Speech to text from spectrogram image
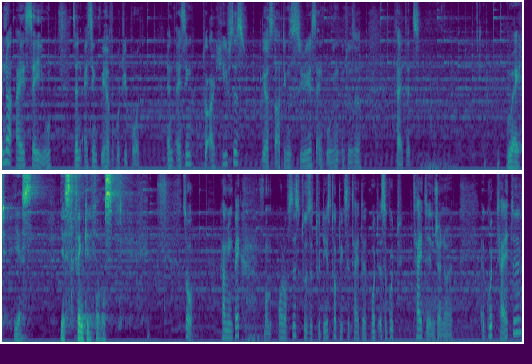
inner eye say you, then I think we have a good report. And I think to archive this, we are starting the series and going into the titles. Great, yes. Yes, thank you, Thomas. So, coming back from all of this to the today's topic, the title. What is a good title in general? A good title,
